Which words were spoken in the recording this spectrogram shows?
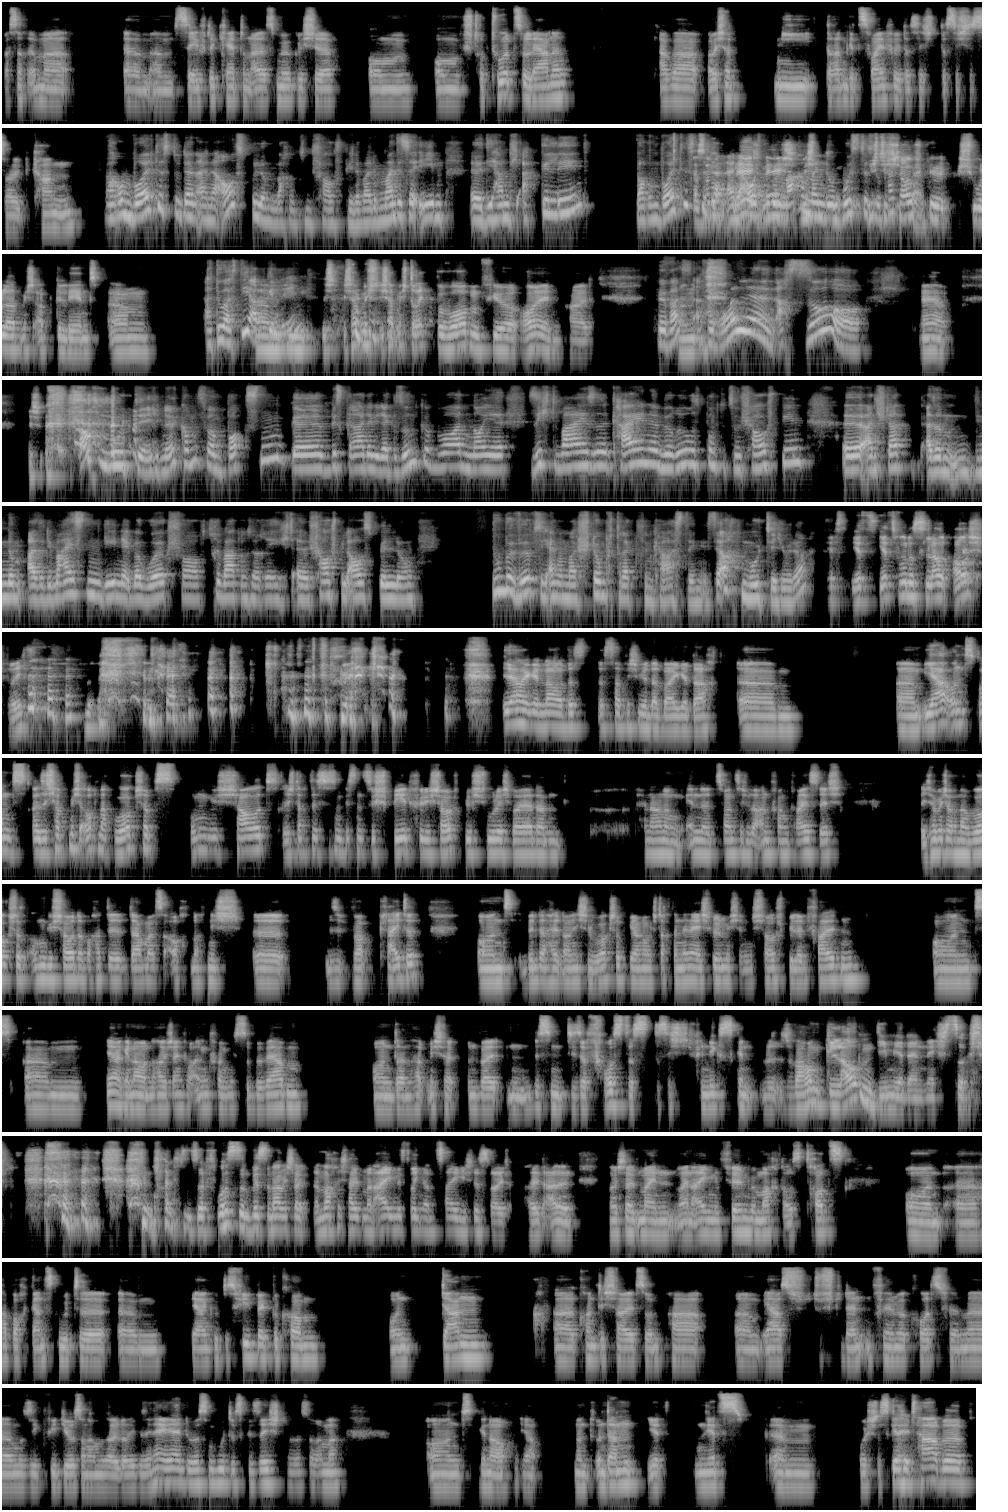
was auch immer, ähm, ähm, Save the Cat und alles Mögliche, um, um Struktur zu lernen. Aber, aber ich habe nie daran gezweifelt, dass ich, dass ich es halt kann. Warum wolltest du dann eine Ausbildung machen zum Schauspieler? Weil du meintest ja eben, äh, die haben dich abgelehnt. Warum wolltest also, du dann eine nee, Ausbildung nee, machen, nicht, wenn du wusstest, nicht du die Schauspielschule hat mich abgelehnt. Ähm, Ach, du hast die ähm, abgelehnt? Ähm, ich ich habe mich, hab mich direkt beworben für Rollen halt. Für was? Und, Ach, Rollen. Ach so. Ja. Ich, auch mutig, ne? Kommst vom Boxen, äh, bist gerade wieder gesund geworden, neue Sichtweise, keine Berührungspunkte zum Schauspiel. Äh, anstatt, also die, also die meisten gehen ja über Workshops, Privatunterricht, äh, Schauspielausbildung. Du bewirbst dich einfach mal stumpf direkt für ein Casting. Ist ja auch mutig, oder? Jetzt, jetzt, jetzt wo du es laut aussprichst. ja, genau, das, das habe ich mir dabei gedacht. Ähm, ähm, ja, und, und also ich habe mich auch nach Workshops umgeschaut. Ich dachte, es ist ein bisschen zu spät für die Schauspielschule. Ich war ja dann, äh, keine Ahnung, Ende 20 oder Anfang 30. Ich habe mich auch nach Workshops umgeschaut, aber hatte damals auch noch nicht, äh, war pleite und bin da halt noch nicht in den Workshop gegangen. Aber ich dachte, nee, nee, ich will mich in Schauspiel entfalten. Und ähm, ja, genau, und dann habe ich einfach angefangen, mich zu bewerben und dann hat mich halt, und weil ein bisschen dieser Frust, dass, dass ich für nichts, also warum glauben die mir denn nicht so? dieser Frust so ein bisschen, habe ich halt, dann mache ich halt mein eigenes Ding, dann zeige ich es halt, halt allen. Dann habe ich halt meinen, meinen eigenen Film gemacht aus Trotz und äh, habe auch ganz gute, ähm, ja, gutes Feedback bekommen. Und dann äh, konnte ich halt so ein paar ähm, ja, Studentenfilme, Kurzfilme, Musikvideos, und haben halt Leute gesehen, hey, du hast ein gutes Gesicht und was auch immer. Und genau, ja. Und, und dann jetzt, jetzt ähm, wo ich das Geld habe,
